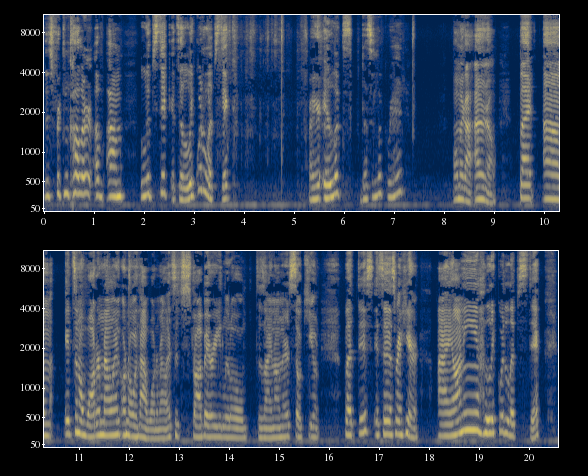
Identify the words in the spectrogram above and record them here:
this freaking color of, um, lipstick. It's a liquid lipstick. Right here. It looks, does it look red? Oh my God. I don't know. But, um, it's in a watermelon or no, not watermelon. It's a strawberry little design on there. It's so cute. But this, it says right here, Ioni liquid lipstick,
